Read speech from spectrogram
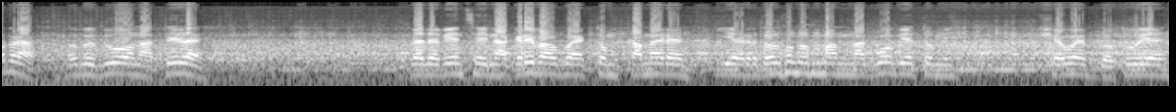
Dobra, to by było na tyle. Będę więcej nagrywał, bo jak tą kamerę pierdoloną mam na głowie, to mi się łeb gotuje.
